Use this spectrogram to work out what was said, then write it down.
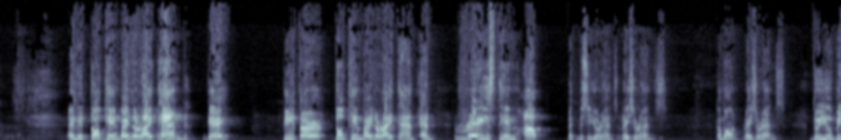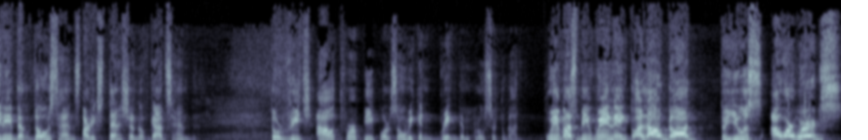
and he took him by the right hand, okay? Peter took him by the right hand and raised him up. Let me see your hands. Raise your hands. Come on, raise your hands. Do you believe that those hands are extension of God's hand? To reach out for people so we can bring them closer to God. We must be willing to allow God to use our words,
